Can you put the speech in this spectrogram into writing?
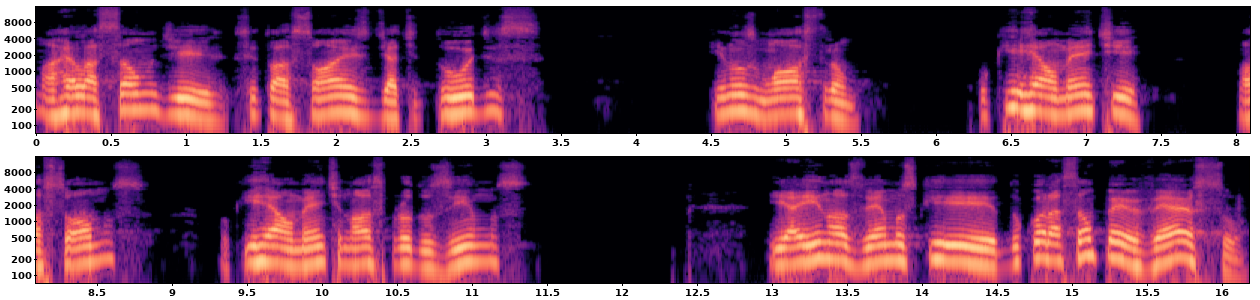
uma relação de situações, de atitudes que nos mostram o que realmente nós somos, o que realmente nós produzimos. E aí nós vemos que do coração perverso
